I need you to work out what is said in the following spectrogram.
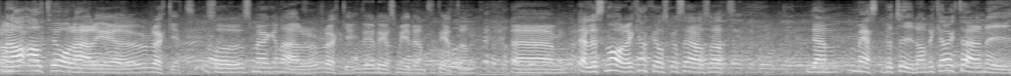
men allt vi har här är rökigt. Så Smögen är rökig, det är det som är identiteten. Eh, Eller snarare kanske jag ska säga så att den mest betydande karaktären i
